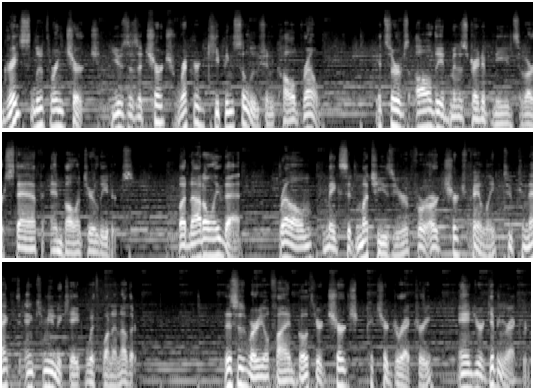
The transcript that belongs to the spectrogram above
Grace Lutheran Church uses a church record keeping solution called Realm. It serves all the administrative needs of our staff and volunteer leaders. But not only that, Realm makes it much easier for our church family to connect and communicate with one another. This is where you'll find both your church picture directory and your giving records.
